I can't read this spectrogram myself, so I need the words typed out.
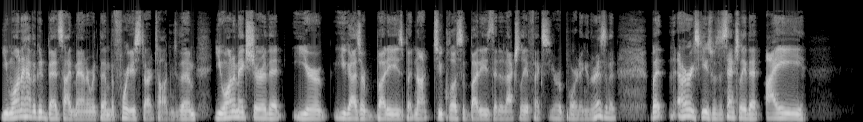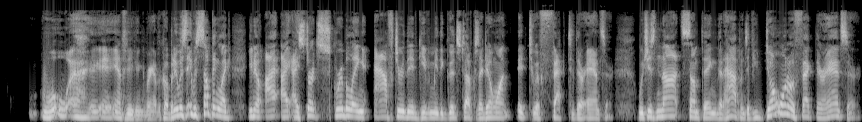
You want to have a good bedside manner with them before you start talking to them. You want to make sure that you're you guys are buddies, but not too close of buddies that it actually affects your reporting and the rest of it. But her excuse was essentially that I Anthony can bring up the quote, but it was it was something like you know I I, I start scribbling after they've given me the good stuff because I don't want it to affect their answer, which is not something that happens. If you don't want to affect their answer,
